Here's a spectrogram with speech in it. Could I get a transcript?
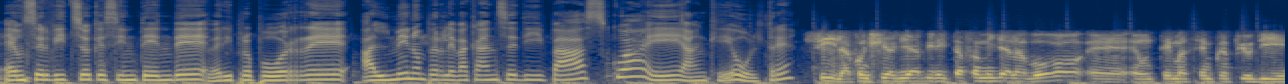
È un servizio che si intende riproporre almeno per le vacanze di Pasqua e anche oltre? Sì, la conciliabilità famiglia-lavoro è, è un tema sempre più di,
